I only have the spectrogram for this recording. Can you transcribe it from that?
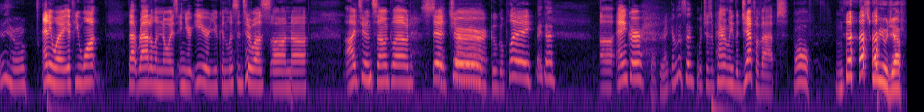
Anyhow. anyway, if you want that rattling noise in your ear, you can listen to us on uh, iTunes, SoundCloud, Stitcher, Stitcher. Google Play, Hey, Dad. Uh, Anchor, Dr. Can listen. which is apparently the Jeff of apps. Oh, screw you, Jeff.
